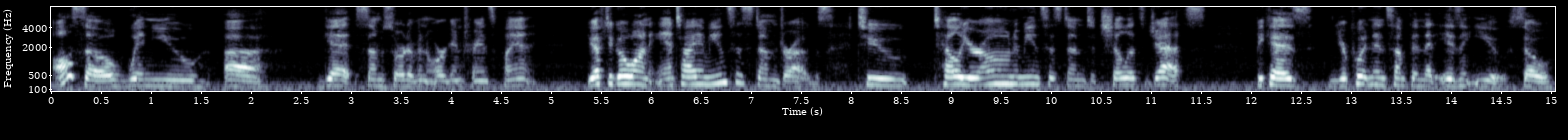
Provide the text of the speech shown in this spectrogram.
Also, when you uh, get some sort of an organ transplant, you have to go on anti-immune system drugs to tell your own immune system to chill its jets because you're putting in something that isn't you. So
